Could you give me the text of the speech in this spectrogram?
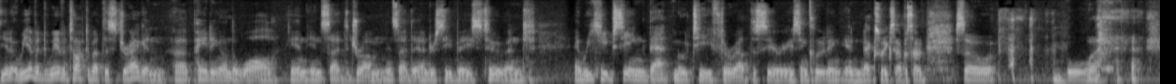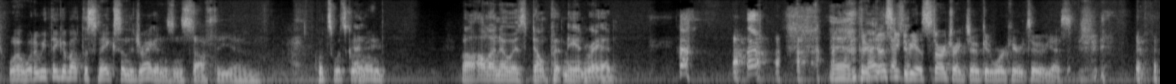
you know, we haven't we haven't talked about this dragon uh, painting on the wall in inside the drum, inside the undersea base too, and and we keep seeing that motif throughout the series, including in next week's episode. So, well, what do we think about the snakes and the dragons and stuff? The um, what's what's going And- on? Well, all I know is don't put me in red. Yeah, there does seem to be a Star Trek joke at work here too. Yes. but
